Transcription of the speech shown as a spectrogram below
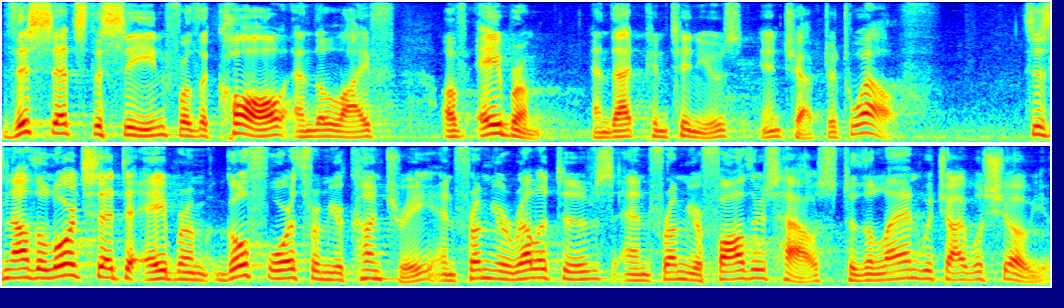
This sets the scene for the call and the life of Abram, and that continues in chapter 12. It says, now the Lord said to Abram, go forth from your country and from your relatives and from your father's house to the land which I will show you.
